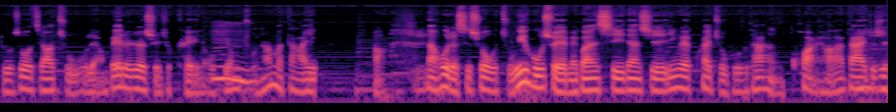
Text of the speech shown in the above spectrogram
比如说我只要煮两杯的热水就可以了，我不用煮那么大一，好，那或者是说我煮一壶水也没关系，但是因为快煮壶它很快哈，它大概就是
